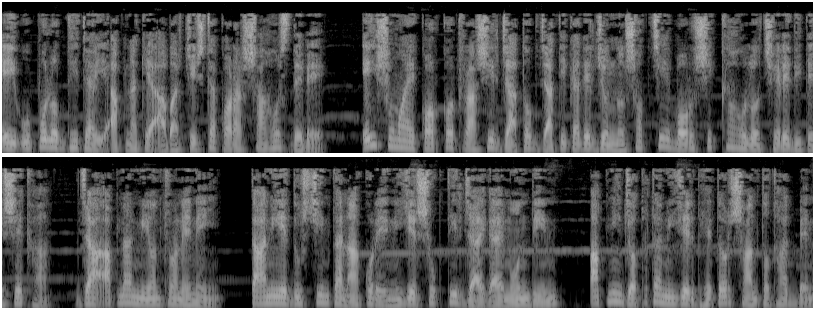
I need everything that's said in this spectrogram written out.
এই উপলব্ধিটাই আপনাকে আবার চেষ্টা করার সাহস দেবে। এই সময়ে কর্কট রাশির জাতক জাতিকাদের জন্য সবচেয়ে বড় শিক্ষা হল ছেড়ে দিতে শেখা, যা আপনার নিয়ন্ত্রণে নেই। তা নিয়ে দুশ্চিন্তা না করে নিজের শক্তির জায়গায় মন দিন। আপনি যতটা নিজের ভেতর শান্ত থাকবেন,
